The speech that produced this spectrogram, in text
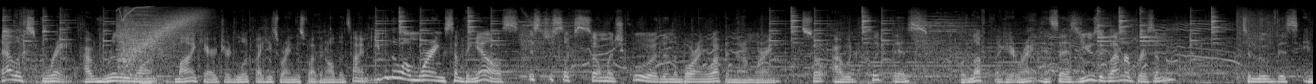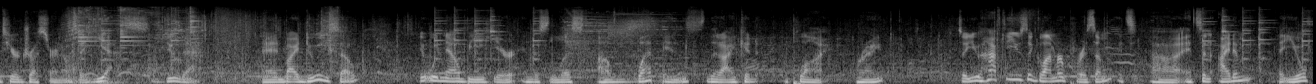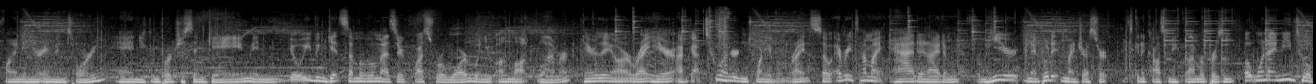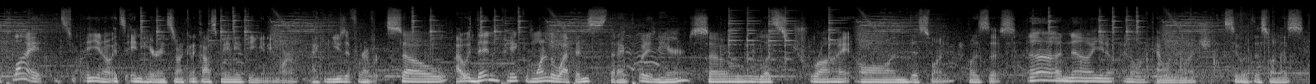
that looks great. I really want my character to look like he's wearing this weapon all the time. Even though I'm wearing something else, this just looks so much cooler than the boring weapon that I'm wearing. So I would click this or left click it, right? And it says use a glamour prism to move this into your dresser. And I'll say, yes, do that. And by doing so, it would now be here in this list of weapons that I could apply, right? So you have to use the Glamour Prism. It's uh, it's an item that you'll find in your inventory and you can purchase in game and you'll even get some of them as a quest reward when you unlock Glamour. Here they are right here. I've got 220 of them, right? So every time I add an item from here and I put it in my dresser, it's going to cost me Glamour Prism. But when I need to apply it, it's, you know, it's in here. It's not going to cost me anything anymore. I can use it forever. So I would then pick one of the weapons that I put in here. So let's try on this one. What is this? Uh, no, you know, I don't like that one much. Let's see what this one is.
